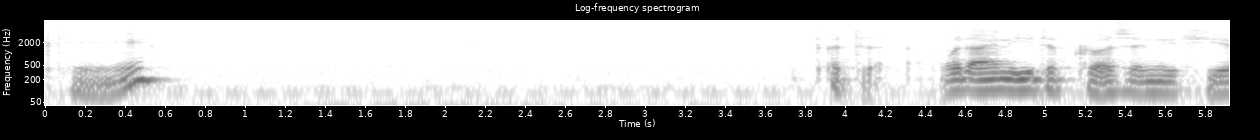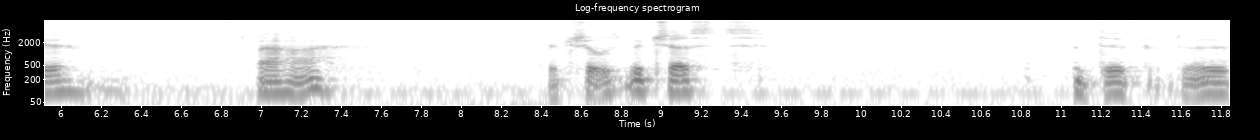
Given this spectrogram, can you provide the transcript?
Okay. But what I need, of course, I need here, uh -huh, that shows me just the, the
